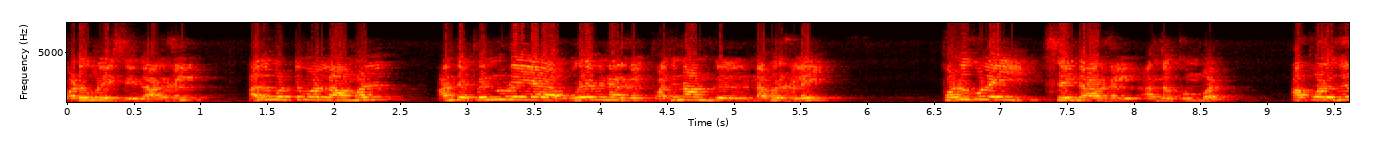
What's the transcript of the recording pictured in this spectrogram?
படுகொலை செய்தார்கள். அது மட்டுமல்லாமல் அந்த பெண்ணுடைய உறவினர்கள் பதினான்கு நபர்களை படுகொலை செய்தார்கள் அந்த கும்பல். அப்பொழுது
